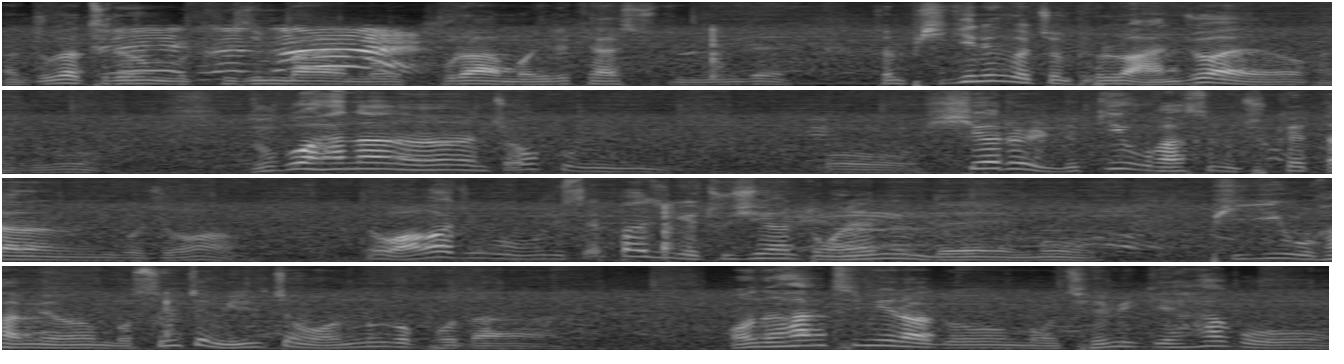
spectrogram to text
아, 누가 들으면 뭐 거짓말 뭐 구라 뭐 이렇게 할 수도 있는데 전 비기는 걸 좀 별로 안 좋아해요. 가지고 누구 하나는 조금 뭐 희열을 느끼고 갔으면 좋겠다라는 거죠. 와가지고 우리 쎄 빠지게 두 시간 동안 했는데 뭐 비기고 가면 뭐 승점 1점 얻는 것보다 어느 한 팀이라도 뭐 재밌게 하고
